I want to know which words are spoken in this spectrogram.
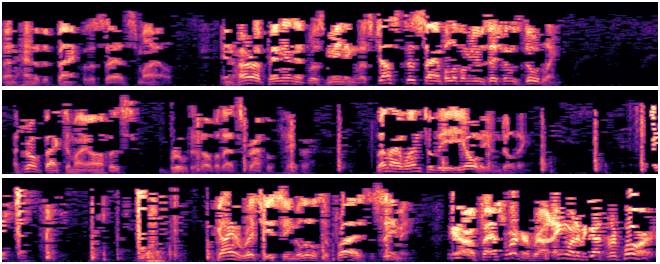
then handed it back with a sad smile. In her opinion, it was meaningless, just a sample of a musician's doodling. I drove back to my office, brooded over that scrap of paper. Then I went to the Aeolian building. Guy Ritchie seemed a little surprised to see me. You're a fast worker, Browning. What have you got to report?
